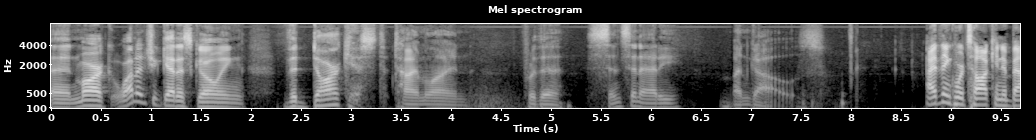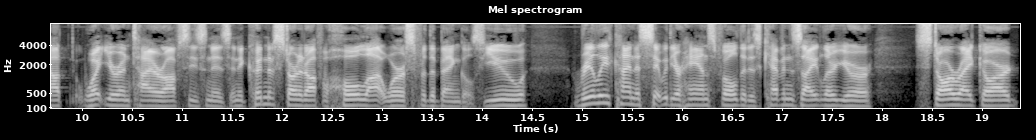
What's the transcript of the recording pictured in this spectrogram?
And Marc, why don't you get us going the darkest timeline for the Cincinnati Bengals? I think we're talking about what your entire offseason is, and it couldn't have started off a whole lot worse for the Bengals. You really kind of sit with your hands folded as Kevin Zeitler, your star right guard,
